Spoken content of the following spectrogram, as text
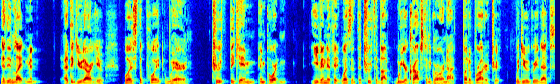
Yeah, the Enlightenment, I think you would argue, was the point where truth became important, even if it wasn't the truth about where your crop's going to grow or not, but a broader truth. Would you agree that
